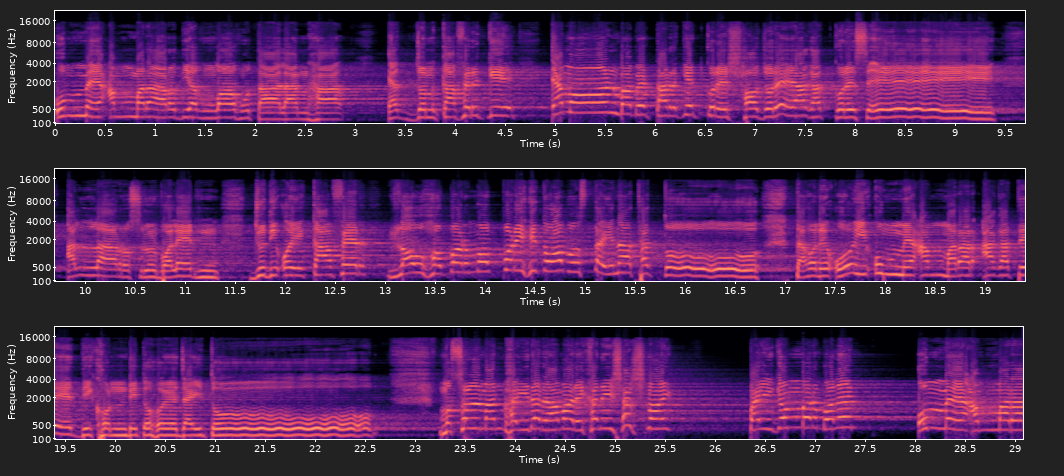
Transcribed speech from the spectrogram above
উম্মে আম্মারা রাদিয়াল্লাহু তাআলা আনহা একজন কাফেরকে এমন ভাবে টার্গেট করে সজোরে আঘাত করেছে। আল্লাহ রসুল বলেন, যদি ওই কাফের লৌহ বর্ম পরিহিত অবস্থায় না থাকতো, তাহলে ওই উম্মে আম্মারার আঘাতে দ্বিখণ্ডিত হয়ে যাইতো। মুসলমান ভাইরা আমার এখানেই শেষ নয়। পাইগম্বর বলেন, উম্মে আম্মারা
